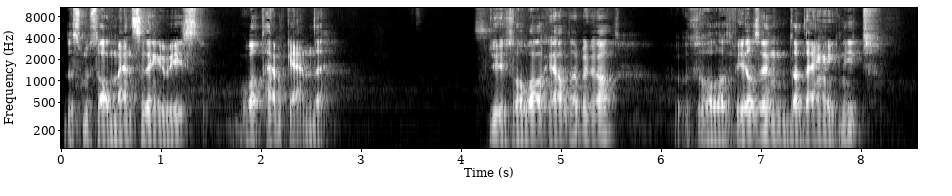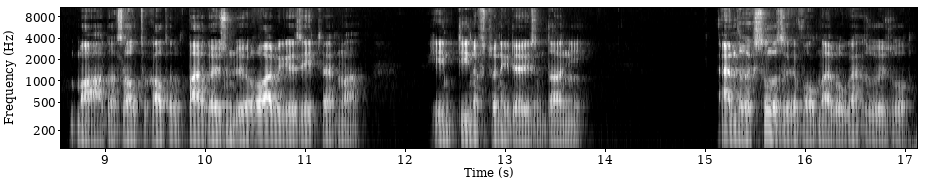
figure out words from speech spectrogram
Dus moesten al mensen zijn geweest wat hem kenden. Die zal wel geld hebben gehad. Zal dat veel zijn? Dat denk ik niet. Maar dat zal toch altijd een paar duizend euro hebben gezeten. Maar geen 10 of 20.000, dat niet. En drugs zullen ze gevonden hebben ook, hè, sowieso.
